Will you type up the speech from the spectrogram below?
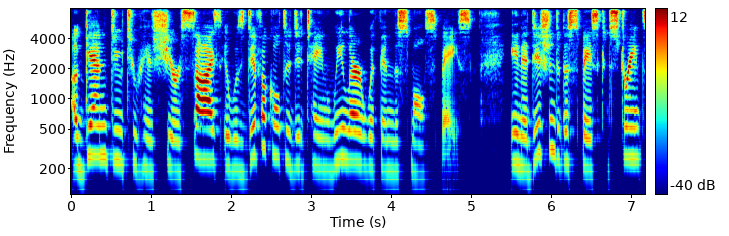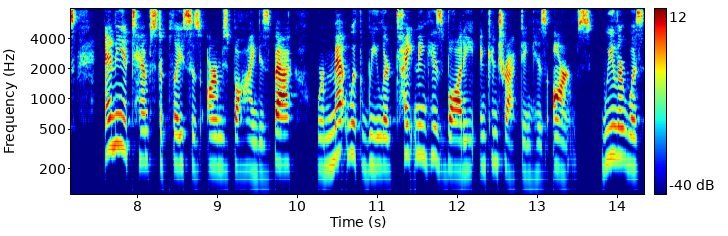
Again, due to his sheer size, it was difficult to detain Wheeler within the small space. In addition to the space constraints, any attempts to place his arms behind his back were met with Wheeler tightening his body and contracting his arms. Wheeler was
